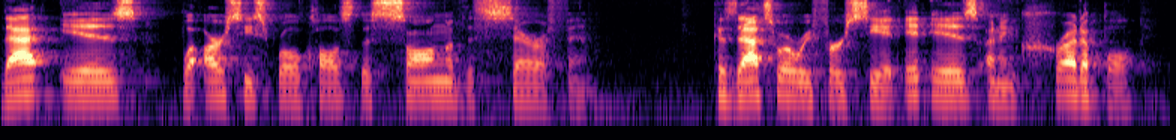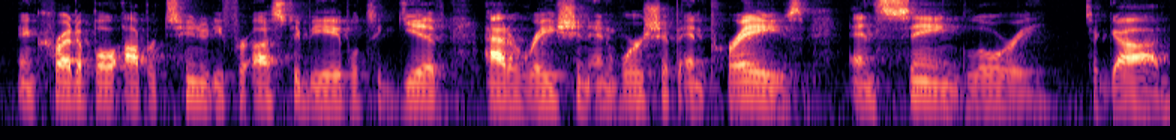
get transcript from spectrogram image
That is what R.C. Sproul calls the Song of the Seraphim, because that's where we first see it. It is an incredible, incredible opportunity for us to be able to give adoration and worship and praise and sing glory to God.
